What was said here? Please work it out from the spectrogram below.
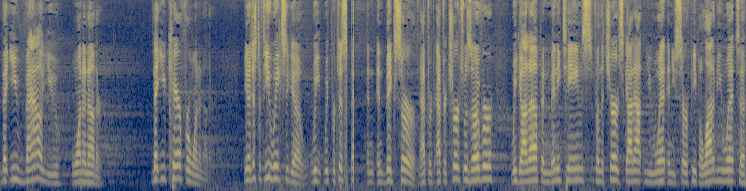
that you value one another, that you care for one another. You know, just a few weeks ago, we, we participated in, in Big Serve. After, after church was over, we got up and many teams from the church got out and you went and you served people. A lot of you went to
